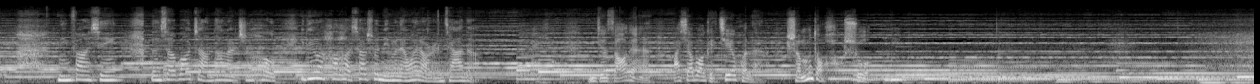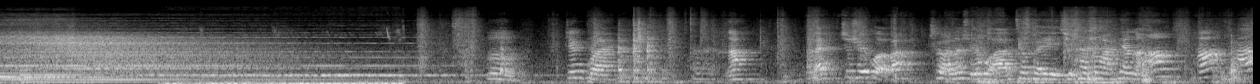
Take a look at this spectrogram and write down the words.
您放心，等小宝长大了之后，一定会好好孝顺你们两位老人家的。你就早点把小宝给接回来了，什么都好说。嗯，真乖。那来吃水果吧，吃完了水果就可以去看动画片了啊！好，好。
